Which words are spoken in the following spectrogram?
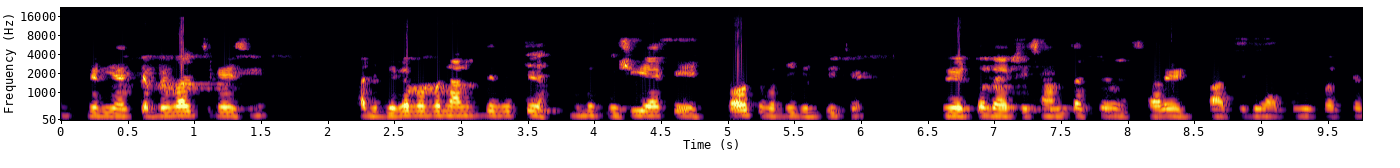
ਜਿਹੜੀ ਅੱਜ ਚੱਬੇਵਾਲ ਚ ਗਏ ਸੀ, ਅੱਜ ਡੇਰਾ ਬਾਬਾ ਨਾਨਕ ਦੇ ਵਿੱਚ ਮੈਨੂੰ ਖੁਸ਼ੀ ਹੈ ਕਿ ਬਹੁਤ ਵੱਡੀ ਗਿਣਤੀ 'ਚ ਸਵੇਰ ਤੋਂ ਲੈ ਕੇ ਸ਼ਾਮ ਤੱਕ ਸਾਰੇ ਪਾਰਟੀ ਦੇ ਆਗੂ ਵਰਕਰ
